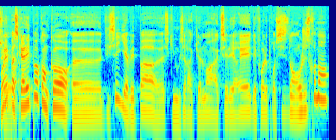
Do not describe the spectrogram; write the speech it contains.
Oui, que, parce voilà. qu'à l'époque encore, euh, tu sais, il n'y avait pas euh, ce qui nous sert actuellement à accélérer des fois le processus d'enregistrement.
